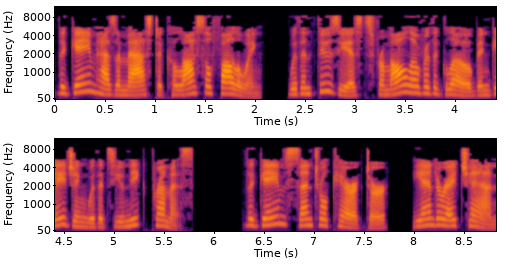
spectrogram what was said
The game has amassed a colossal following, with enthusiasts from all over the globe engaging with its unique premise. The game's central character, Yandere Chan,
